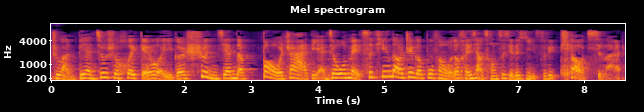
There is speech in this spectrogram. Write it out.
转变就是会给我一个瞬间的。爆炸点，就我每次听到这个部分，我都很想从自己的椅子里跳起来。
